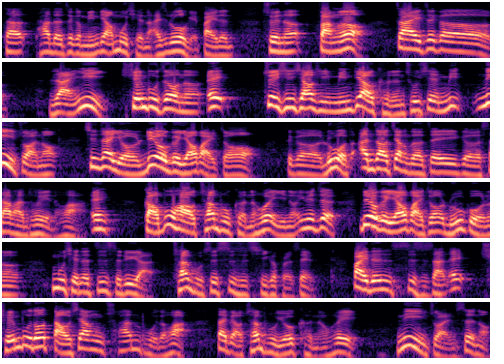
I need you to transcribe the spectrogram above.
他他的这个民调目前呢还是落给拜登，所以呢反而在这个染疫宣布之后呢，哎，最新消息民调可能出现逆逆转哦，现在有六个摇摆州哦，这个如果按照这样的这一个沙盘推演的话，哎。搞不好川普可能会赢哦，因为这六个摇摆州，如果呢目前的支持率啊，川普是四十七个 percent，拜登四十三，哎，全部都倒向川普的话，代表川普有可能会逆转胜哦。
